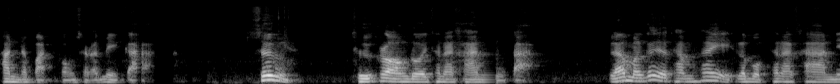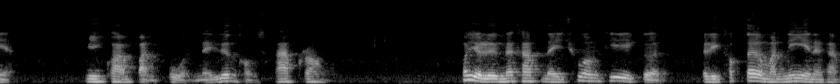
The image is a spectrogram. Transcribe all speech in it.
พันธบัตรของสหรัฐอเมริกา ซึ่งถือครองโดยธนาคารต่างๆ แล้วมันก็จะทำให้ระบบธนาคารเนี่ยมีความปั่นป่วนในเรื่องของสภาพคล่อง เพราะอย่าลืมนะครับในช่วงที่เกิดเฮลิคอปเตอร์มันนี่นะครับ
